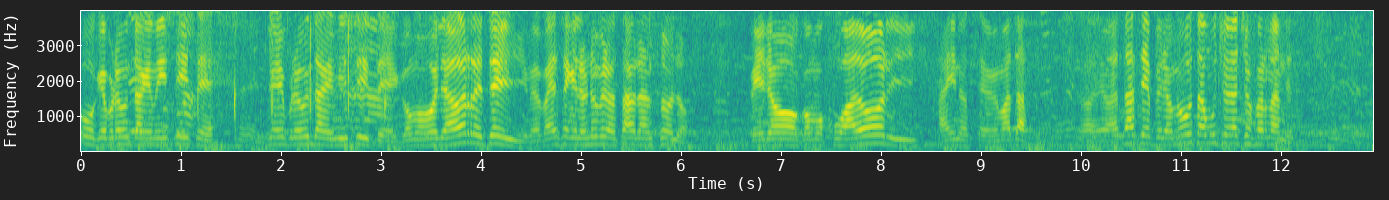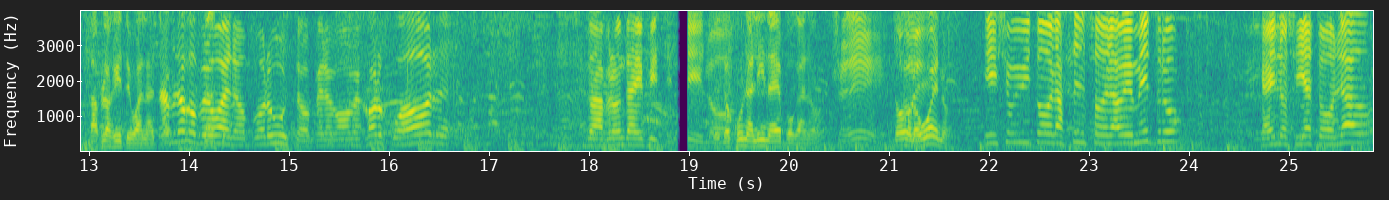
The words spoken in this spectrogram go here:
Uh, qué pregunta que me hiciste. Qué pregunta que me hiciste. Como goleador Retegui, me parece que los números hablan solo. Pero como jugador, y ahí no sé, me mataste. No, me mataste, pero me gusta mucho Nacho Fernández. Está flojito igual, Nacho. Está flojo, pero bueno, por gusto. Pero como mejor jugador, es una pregunta difícil. Sí, Te tocó una linda época, ¿no? sí, Todo lo vi- bueno. Y yo viví todo el ascenso de la B Metro, que ahí lo seguía a todos lados.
